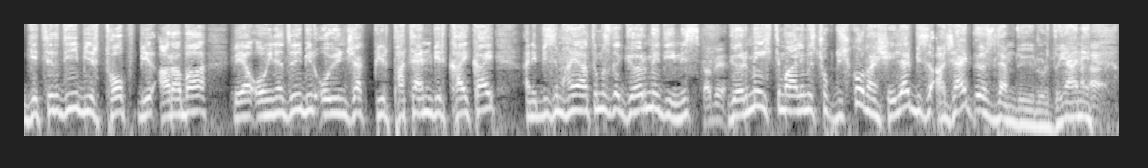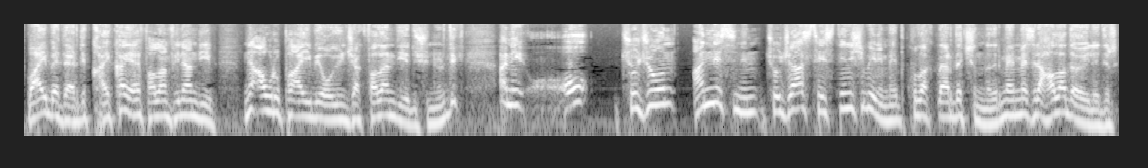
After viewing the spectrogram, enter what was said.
getirdiği bir top, bir araba veya oynadığı bir oyuncak, bir paten, bir kaykay hani bizim hayatımızda görmediğimiz, Tabii. görme ihtimalimiz çok düşük olan şeyler bizi acayip özlem duyururdu. Yani vay be derdik kaykay ya falan filan deyip ne Avrupa'yı bir oyuncak falan diye düşünürdük. Hani o çocuğun annesinin çocuğa seslenişi benim hep kulaklarda çınlanır. Ben mesela hala da öyledir.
